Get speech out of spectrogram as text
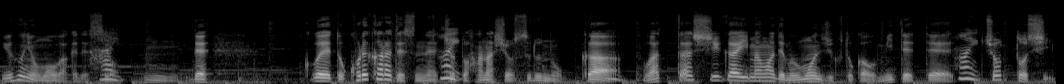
うん。いうふうに思うわけですよ。はい。うん、でこえーとこれからですね、はい。ちょっと話をするのが、私が今まで無門塾とかを見てて、はい。ちょっと失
